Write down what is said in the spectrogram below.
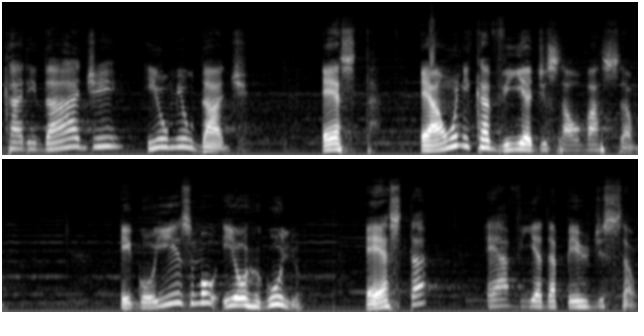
Caridade e humildade. Esta é a única via de salvação. Egoísmo e orgulho esta é a via da perdição.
